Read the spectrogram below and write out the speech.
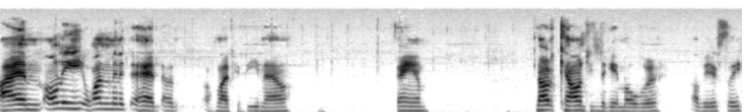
I'm only one minute ahead of, of my PB now. Damn. Not counting the game over, obviously.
